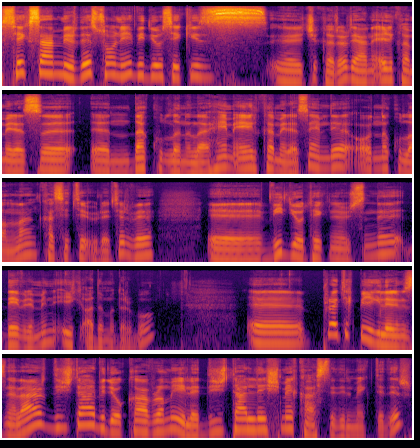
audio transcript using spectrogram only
81'de Sony Video 8 e, çıkarır. Yani el kamerası da kullanılan hem el kamerası hem de onda kullanılan kaseti üretir ve e, video teknolojisinde devrimin ilk adımıdır bu. E, pratik bilgilerimiz neler? Dijital video kavramı ile dijitalleşme kastedilmektedir.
